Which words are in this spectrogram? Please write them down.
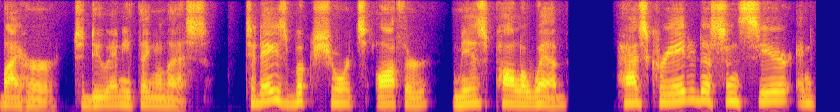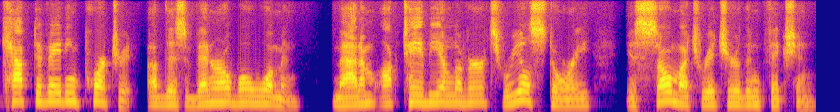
by her to do anything less. Today's book shorts author, Ms. Paula Webb, has created a sincere and captivating portrait of this venerable woman. Madame Octavia Levert's real story is so much richer than fiction.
